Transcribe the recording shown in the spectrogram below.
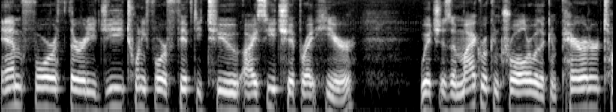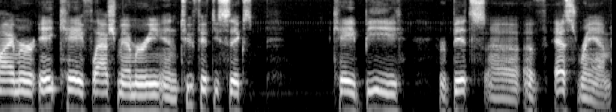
M430G2452 IC chip right here which is a microcontroller with a comparator, timer, 8K flash memory, and 256 KB or bits uh, of SRAM.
